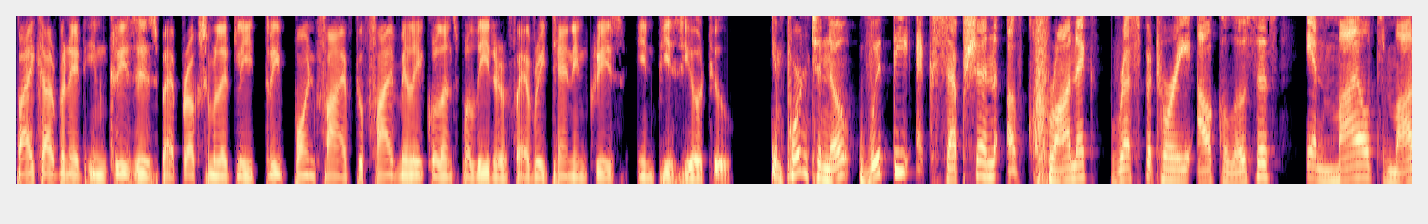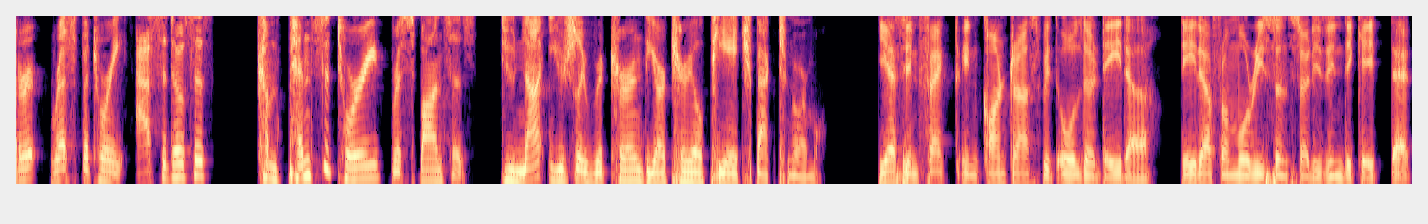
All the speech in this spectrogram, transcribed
bicarbonate increases by approximately 3.5 to 5 milliequivalents per liter for every 10 increase in PCO2. Important to note, with the exception of chronic respiratory alkalosis, and mild to moderate respiratory acidosis, compensatory responses do not usually return the arterial pH back to normal. Yes, in fact, in contrast with older data, data from more recent studies indicate that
